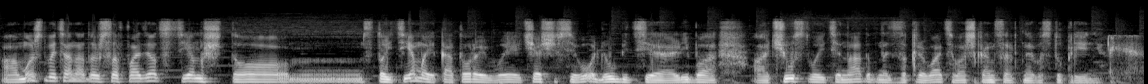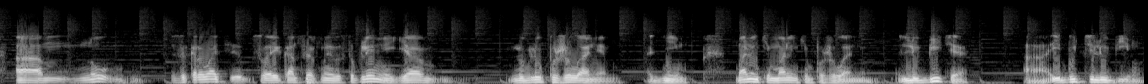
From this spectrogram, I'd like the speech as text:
А может быть, она даже совпадет с тем, что с той темой, которой вы чаще всего любите, либо а, чувствуете надобность закрывать ваше концертное выступление. А, ну, закрывать свои концертные выступления я люблю пожеланием одним маленьким-маленьким пожеланием. Любите а, и будьте любимы.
